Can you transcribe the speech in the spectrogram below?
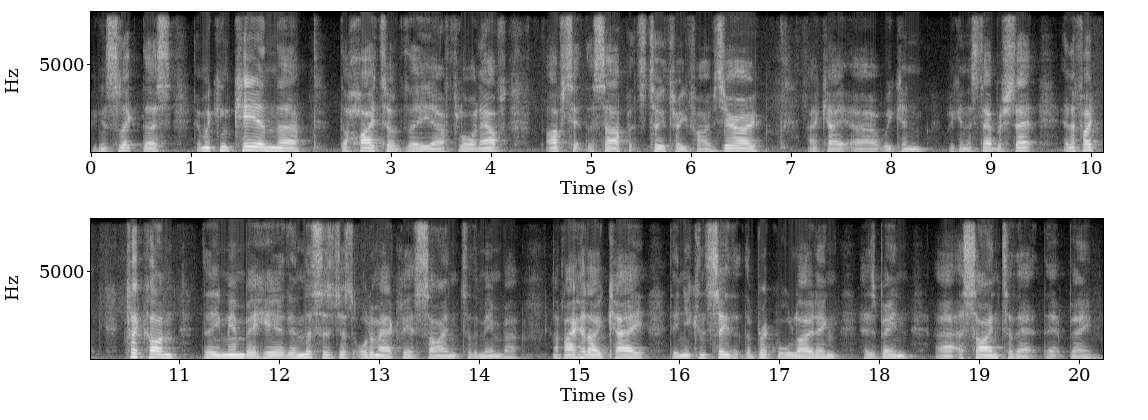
we can select this and we can key in the the height of the uh, floor. Now I've, I've set this up. It's two three five zero. Okay, uh, we can we can establish that. And if I click on the member here, then this is just automatically assigned to the member. And if I hit OK, then you can see that the brick wall loading has been uh, assigned to that that beam.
